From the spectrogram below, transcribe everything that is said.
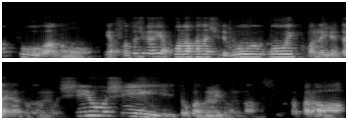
あとあの、いや私がいやこの話でもうもう一個まだ入れたいなと思うのは、COC とかの議論なんですよ。だから、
